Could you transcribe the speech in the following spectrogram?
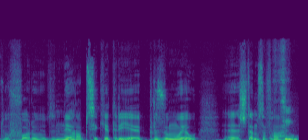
do foro de neuropsiquiatria, presumo eu, eh, estamos a falar? Sim.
